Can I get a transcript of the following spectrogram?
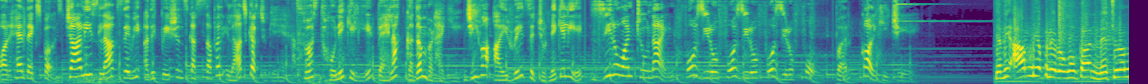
और हेल्थ एक्सपर्ट्स 40 लाख से भी अधिक पेशेंट्स का सफल इलाज कर चुके हैं। स्वस्थ होने के लिए पहला कदम बढ़ाइए। जीवा आयुर्वेद से जुड़ने के लिए zero one two nine four zero four zero four zero four पर कॉल कीजिए। यदि आप भी अपने रोगों का नेचुरल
